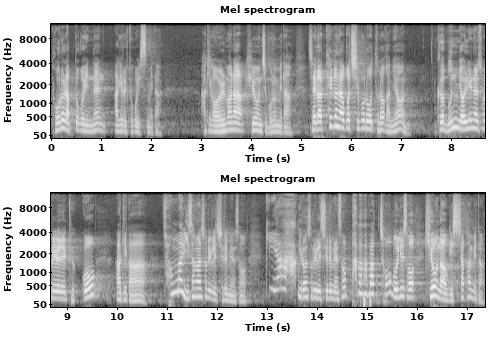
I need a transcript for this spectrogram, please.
돌을 앞두고 있는 아기를 두고 있습니다. 아기가 얼마나 귀여운지 모릅니다. 제가 퇴근하고 집으로 들어가면 그 문 열리는 소리를 듣고 아기가 정말 이상한 소리를 지르면서 끼약 이런 소리를 지르면서 파바바박 저 멀리서 기어 나오기 시작합니다.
